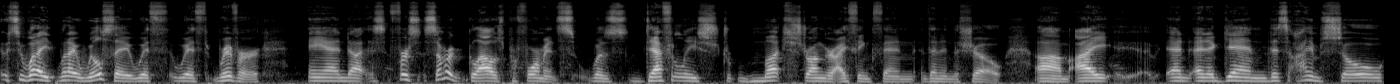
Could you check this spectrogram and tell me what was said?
So- so. What I what I will say with with River, and uh, first Summer Glau's performance was definitely str- much stronger, I think, than than in the show. Um, I and and again, this I am so.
